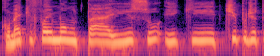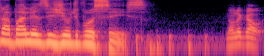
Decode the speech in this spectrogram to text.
Como é que foi montar isso e que tipo de trabalho exigiu de vocês? Não, legal.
